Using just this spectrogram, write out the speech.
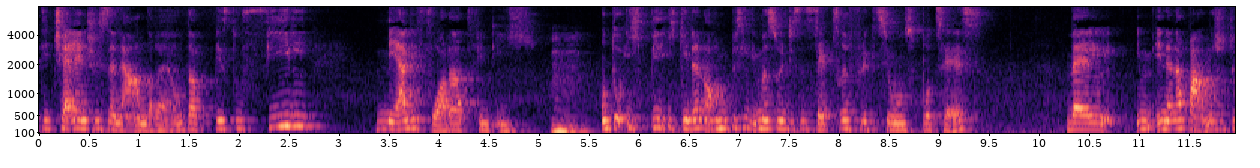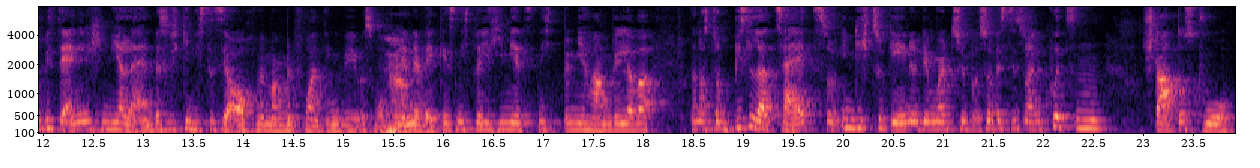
die Challenge ist eine andere. Und da bist du viel mehr gefordert, finde ich. Mhm. Und du, ich, ich gehe dann auch ein bisschen immer so in diesen Selbstreflexionsprozess weil in, in einer Partnerschaft, du bist ja eigentlich nie allein. Also ich genieße das ja auch, wenn man mein Freund irgendwie übers Wochenende ja. weg ist. Nicht, weil ich ihn jetzt nicht bei mir haben will, aber dann hast du ein bisschen Zeit, so in dich zu gehen und dir mal zu, so weißt du, so einen kurzen Status quo.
